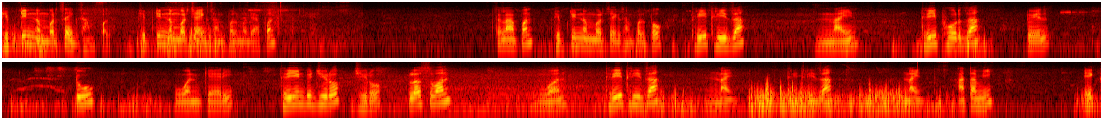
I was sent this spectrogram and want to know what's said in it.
फिफ्टीन नंबरचं एक्झाम्पल फिफ्टीन नंबरच्या एक्झाम्पलमध्ये आपण चला आपण फिफ्टीन नंबरचं एक्झाम्पल पाहू. थ्री थ्री जा नाईन थ्री फोर जा twelve two one carry three into zero zero plus one one three three जा नाईन थ्री थ्री जा नाईन आता मी एक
